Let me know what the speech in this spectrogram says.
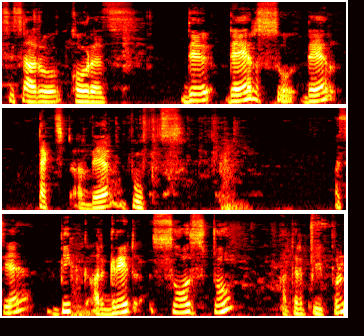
Cicero, Horace, they their so their text or their books as a big or great source to other people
